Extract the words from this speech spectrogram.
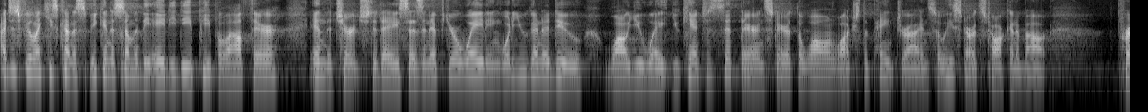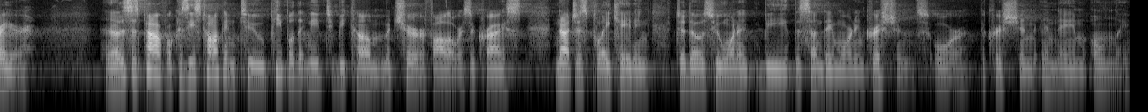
I just feel like he's kind of speaking to some of the ADD people out there in the church today. He says, and if you're waiting, what are you going to do while you wait? You can't just sit there and stare at the wall and watch the paint dry. And so he starts talking about prayer. Now, this is powerful because he's talking to people that need to become mature followers of Christ, not just placating to those who want to be the Sunday morning Christians or the Christian in name only.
